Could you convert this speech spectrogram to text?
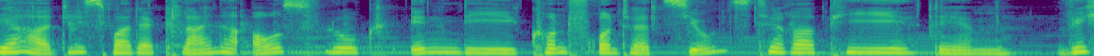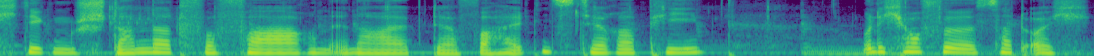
Ja, dies war der kleine Ausflug in die Konfrontationstherapie, dem wichtigen Standardverfahren innerhalb der Verhaltenstherapie. Und ich hoffe, es hat euch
